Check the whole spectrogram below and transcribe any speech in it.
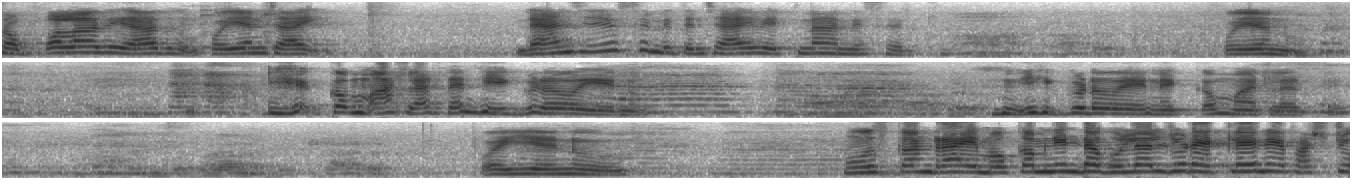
చప్పలాది కాదు పోయాను చాయ్. డ్యాన్స్ చేస్తుండే ఇతను చాయ్ పెట్టినా అనేసరికి. పోయాను. ఎక్కువ మాట్లాడితే నీకు కూడా పోయాను. నీకు కూడా పోయాను ఎక్కువ మాట్లాడితే. పోయాను. మూసుకొని రాయి ముఖం నిండా గుల్లలు చూడ ఎట్లయినా ఫస్ట్.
